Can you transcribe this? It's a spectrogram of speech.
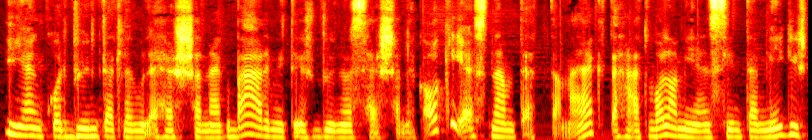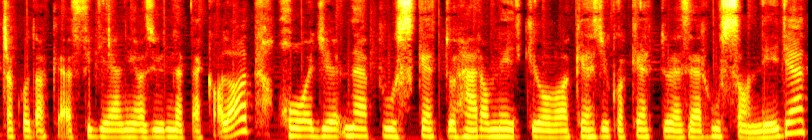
ilyenkor büntetlenül lehessenek bármit, és bűnözhessenek. Aki ezt nem tette meg, tehát valamilyen szinten mégiscsak oda kell figyelni az ünnepek alatt, hogy ne plusz 2-3-4 kilóval kezdjük a 2024-et,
